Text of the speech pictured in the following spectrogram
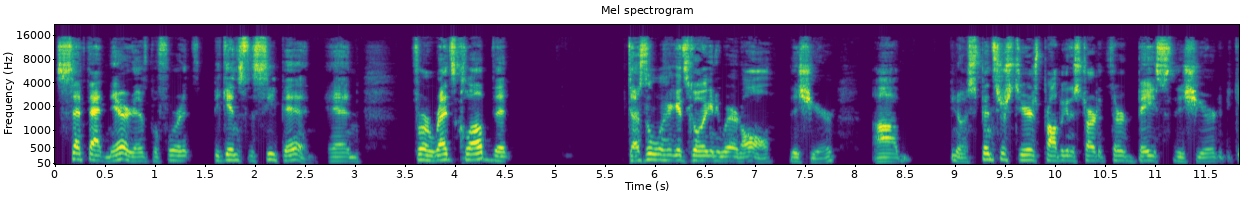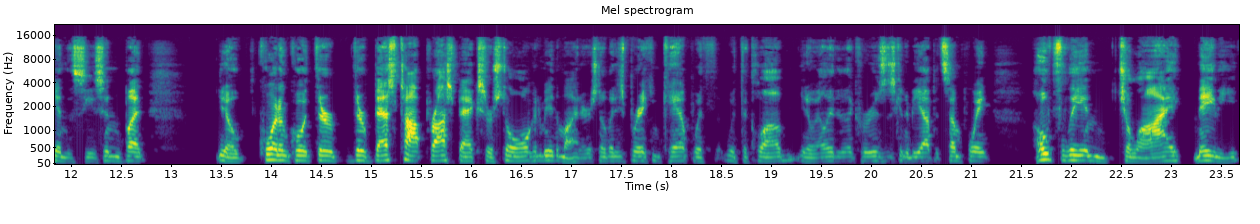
set that narrative before it begins to seep in. And for a Reds club that doesn't look like it's going anywhere at all this year, um, you know, Spencer Steer is probably going to start at third base this year to begin the season, but you know, quote unquote, their their best top prospects are still all going to be in the minors. Nobody's breaking camp with with the club. You know, Elliot de la Cruz is going to be up at some point, hopefully in July, maybe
